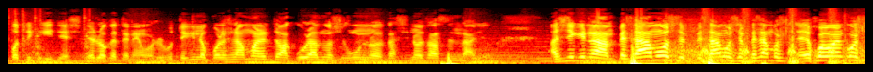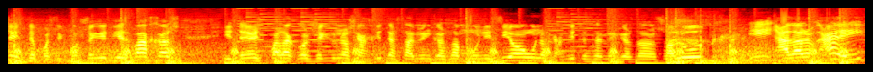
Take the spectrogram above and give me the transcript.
botiquines Es lo que tenemos, el botiquín lo pones en la mano y te va curando según no, casi no te hacen daño. Así que nada, empezamos, empezamos, empezamos. El juego en consiste, pues en conseguir 10 bajas Y tenéis para conseguir unas cajitas también que os dan munición Unas cajitas también que os dan salud Y a dar, ¡ay!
